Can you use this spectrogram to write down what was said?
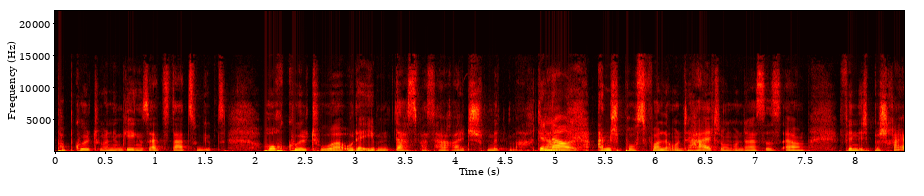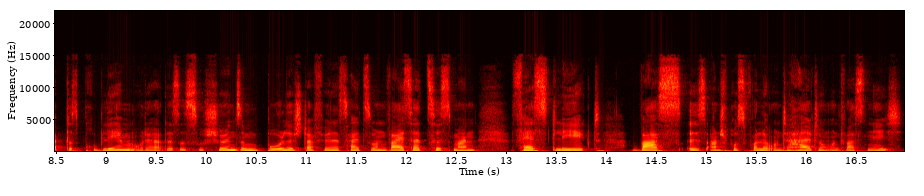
Popkultur und im Gegensatz dazu gibt es Hochkultur oder eben das, was Harald Schmidt macht. Genau. Ja? Anspruchsvolle Unterhaltung und das ist, ähm, finde ich, beschreibt das Problem oder das ist so schön symbolisch dafür, dass halt so ein weißer Cis-Mann festlegt, was ist anspruchsvolle Unterhaltung und was nicht.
